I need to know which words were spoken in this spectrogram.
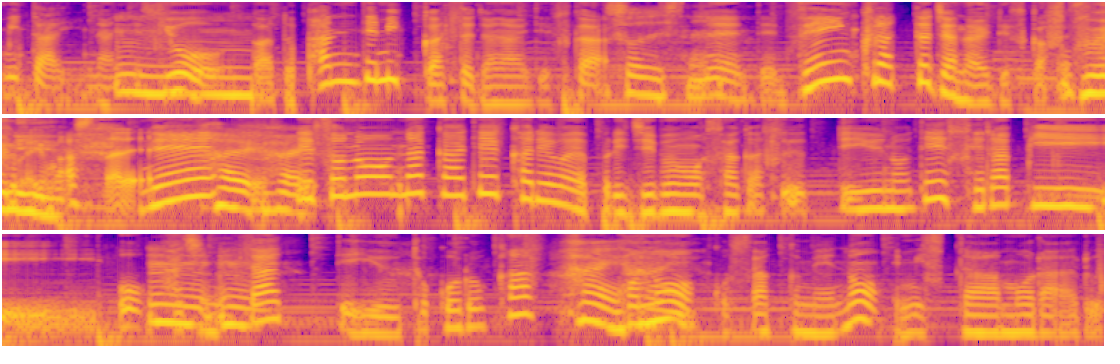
みたいなんですよ。うんあとパンデミックあったじゃないですか。そうですね。ね、で全員食らったじゃないですか普通に。ましたね。ねはいはい。でその中で彼はやっぱり自分を探すっていうのでセラピーを始めたっていうところが。この5作目の「ミスター・モラール・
